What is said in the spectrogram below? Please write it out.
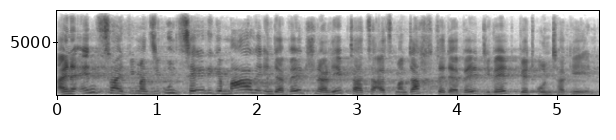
Eine Endzeit, wie man sie unzählige Male in der Welt schon erlebt hatte, als man dachte, der Welt, die Welt wird untergehen.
